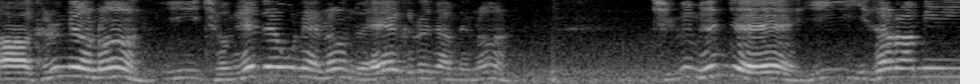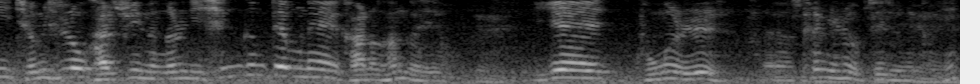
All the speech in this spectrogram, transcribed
아 그러면은 이 정해대운에는 왜 그러냐면은 지금 현재 이, 이 사람이 정실로 갈 수 있는 거는 이 신금 때문에 가능한 거예요. 예. 이게 궁을 어. 편의는 없애주니까. 예.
